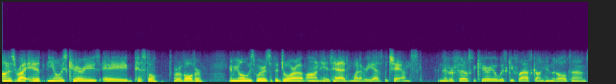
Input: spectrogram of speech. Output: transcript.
on his right hip, he always carries a pistol, a revolver, and he always wears a fedora on his head whenever he has the chance. And never fails to carry a whiskey flask on him at all times.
